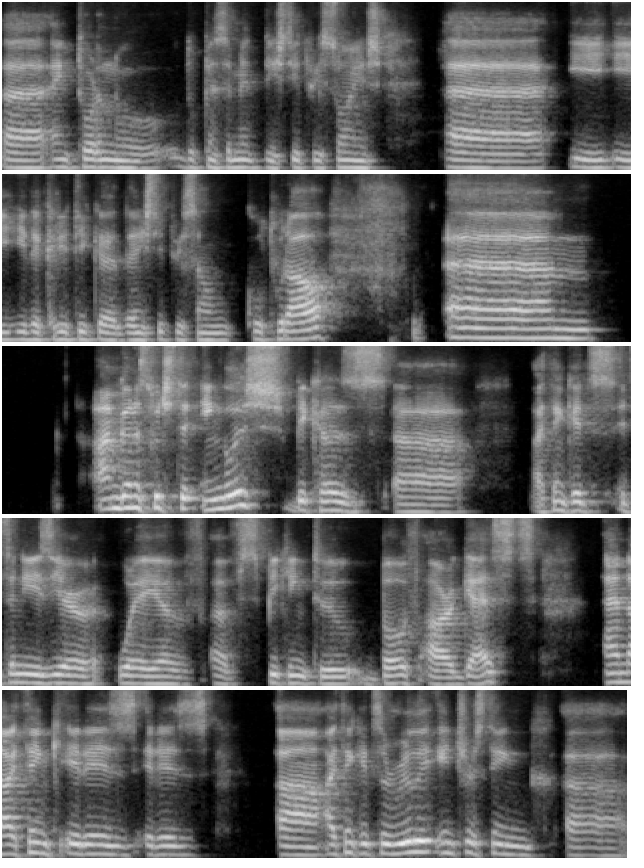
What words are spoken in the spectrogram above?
uh, em torno do pensamento de instituições uh, e, e, da crítica da instituição cultural. Um, I'm going to switch to English because uh, I think it's it's an easier way of of speaking to both our guests, and I think it is it is uh, I think it's a really interesting uh,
